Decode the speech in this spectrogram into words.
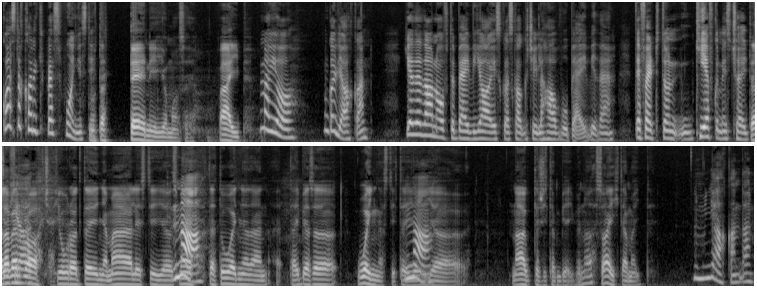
Kuasta kalki pääs vuonjasti. Mutta teeni jomasa väib. No joo, onko jahkan. Ja det on ofta päivi jaais, koska kalki havu päivi det färt ton kiefkonis tjöit. Teillä on verran juuroittain ja määlisti ja smehtä tuon ja tämän. Tai piässä uingasti noh, no. ja nauttasitan päivä. No saihtamaitte. No mun jahkantan.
